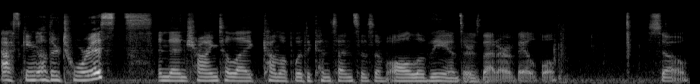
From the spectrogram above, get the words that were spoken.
asking other tourists and then trying to like come up with a consensus of all of the answers that are available. So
